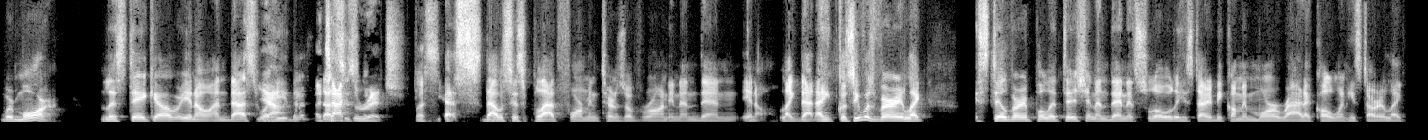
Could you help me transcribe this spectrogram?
we're more. Let's take over, you know, and that's what Yeah. he that, that's Attack his- the rich. Let's Yes, that was his platform in terms of running, and then you know, like that, because he was very like still very politician, and then it slowly he started becoming more radical when he started like,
